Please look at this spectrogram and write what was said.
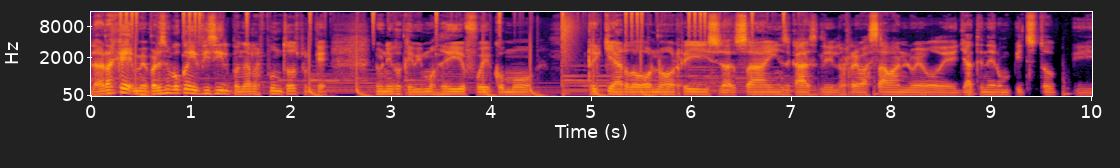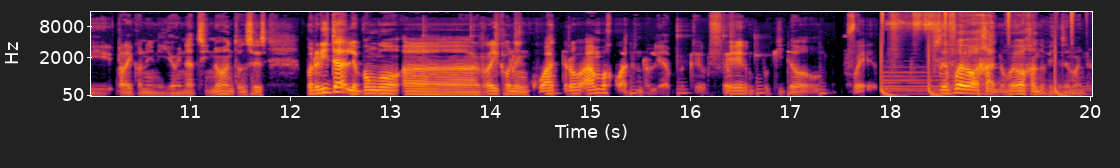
la verdad es que me parece un poco difícil poner los puntos porque lo único que vimos de ellos fue como Ricciardo, Norris, Sainz, Gasly los rebasaban luego de ya tener un pit stop y Raikkonen y Giovinazzi, ¿no? Entonces, por ahorita le pongo a Raikkonen 4, ambos 4 en realidad, porque fue un poquito, fue, se fue bajando, fue bajando fin de semana.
